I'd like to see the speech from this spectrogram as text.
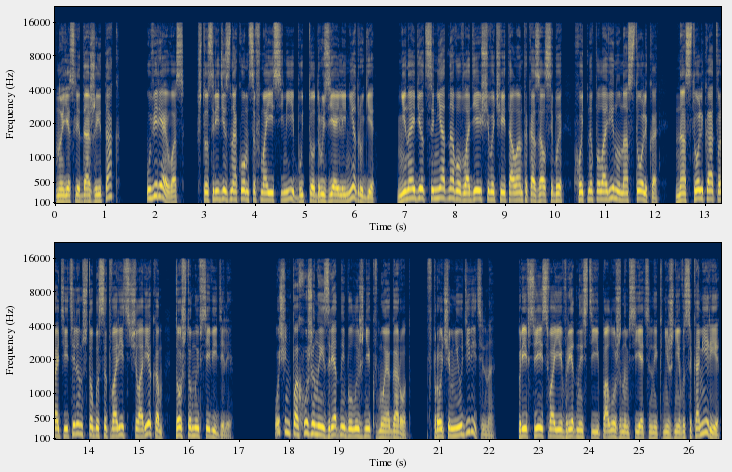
Но если даже и так, уверяю вас, что среди знакомцев моей семьи, будь то друзья или недруги, не найдется ни одного владеющего, чей талант оказался бы хоть наполовину настолько, настолько отвратителен, чтобы сотворить с человеком то, что мы все видели. Очень похоже на изрядный булыжник в мой огород. Впрочем, неудивительно. При всей своей вредности и положенном сиятельной княжне высокомерии,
